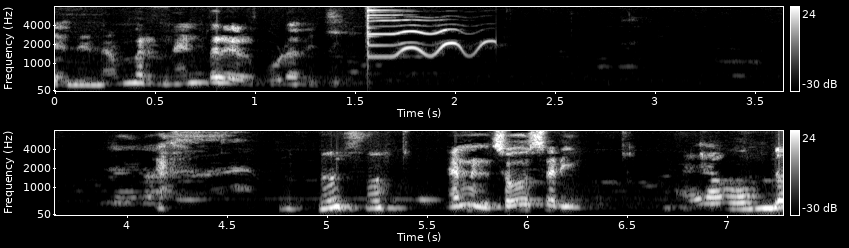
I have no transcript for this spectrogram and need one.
இந்த நம்பர் நண்பர்கள் கூட வச்சுக்கோங்க என்ன சோஸ் அடி உங்க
